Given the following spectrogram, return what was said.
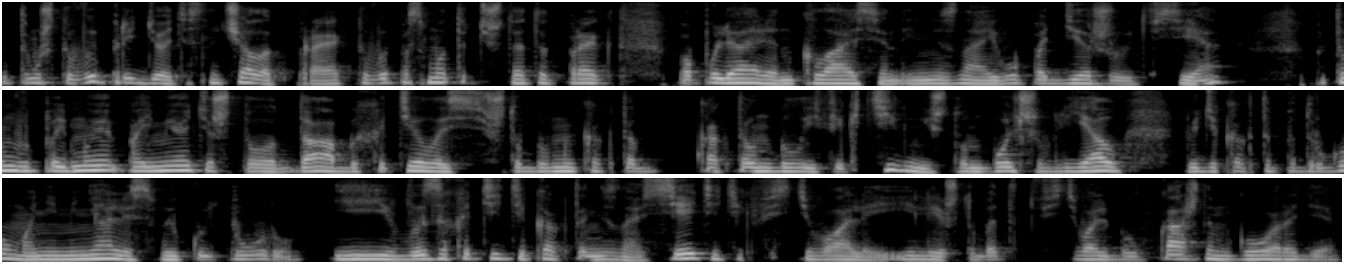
Потому что вы придете сначала к проекту, вы посмотрите, что этот проект популярен, классен, и, не знаю, его поддерживают все. Потом вы поймете, что да, бы хотелось, чтобы мы как-то как-то он был эффективнее, что он больше влиял, люди как-то по-другому, они меняли свою культуру. И вы захотите как-то, не знаю, сеть этих фестивалей, или чтобы этот фестиваль был в каждом городе,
